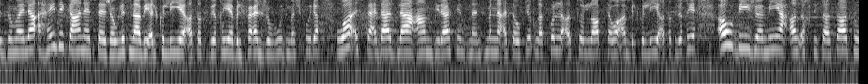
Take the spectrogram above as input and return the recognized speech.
زملاء هيدي كانت جولتنا بالكلية التطبيقية. بالفعل جهود مشكورة واستعداد لعام دراسي. بدنا نتمنى التوفيق لكل الطلاب سواء بالكلية التطبيقية أو بجميع الاختصاصات.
